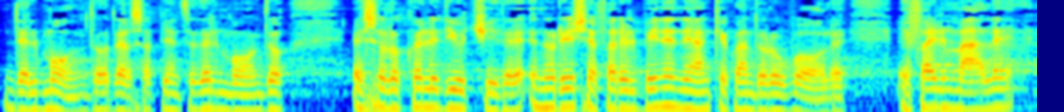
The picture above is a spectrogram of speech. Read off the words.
del mondo, della sapienza del mondo, è solo quelle di uccidere e non riesce a fare il bene neanche quando lo vuole e fa il male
